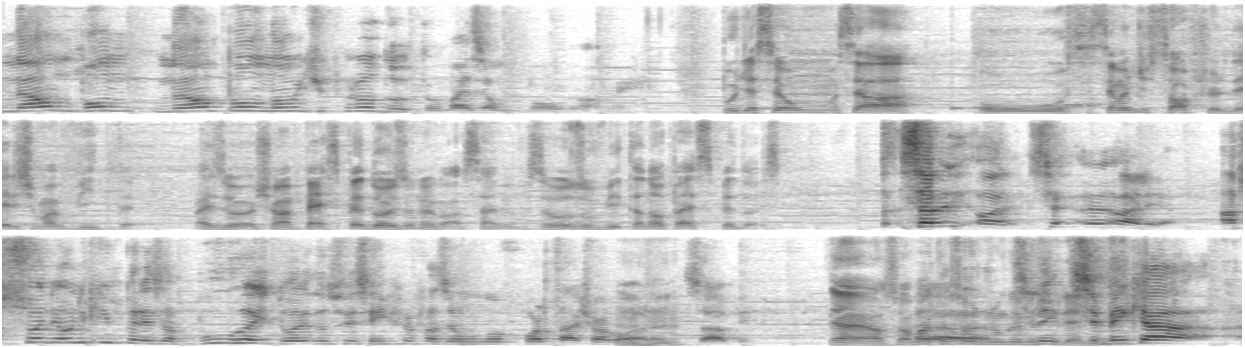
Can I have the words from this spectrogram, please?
não, é um bom, não é um bom nome de produto, mas é um bom nome. podia ser um, sei lá, o, o sistema de software dele chama Vita. Mas chama PSP2 o negócio, sabe? Você usa o Vita no PSP2. Sabe, olha, olha, a Sony é a única empresa burra e doida o suficiente pra fazer um novo portátil agora, Uhum. sabe? É, uma pessoa Ah, nunca se, bem, se bem que a.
